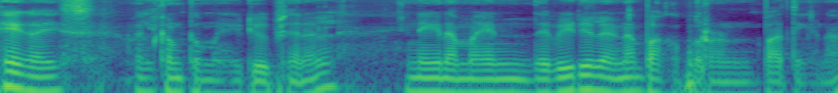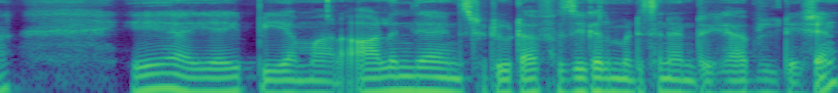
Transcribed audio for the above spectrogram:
Hey guys welcome to my YouTube channel இன்றைக்கி நம்ம இந்த வீடியோவில் என்ன பார்க்க போகிறோம்னு பார்த்தீங்கன்னா AIIPMR all India institute of physical medicine and rehabilitation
